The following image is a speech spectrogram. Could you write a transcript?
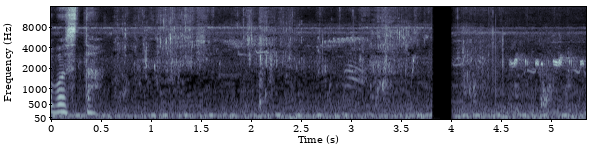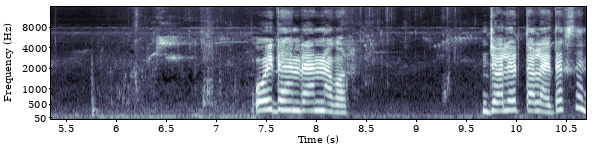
অবস্থা। ওই দেখেন রান্নাঘর। জলের তলায়, দেখছেন?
